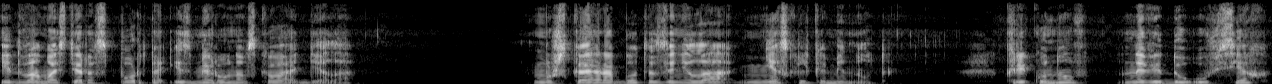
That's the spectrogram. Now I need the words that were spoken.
и два мастера спорта из Мироновского отдела. Мужская работа заняла несколько минут. Крикунов на виду у всех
